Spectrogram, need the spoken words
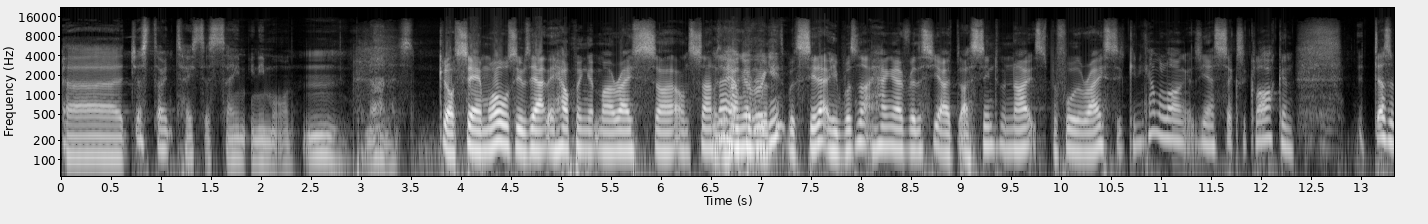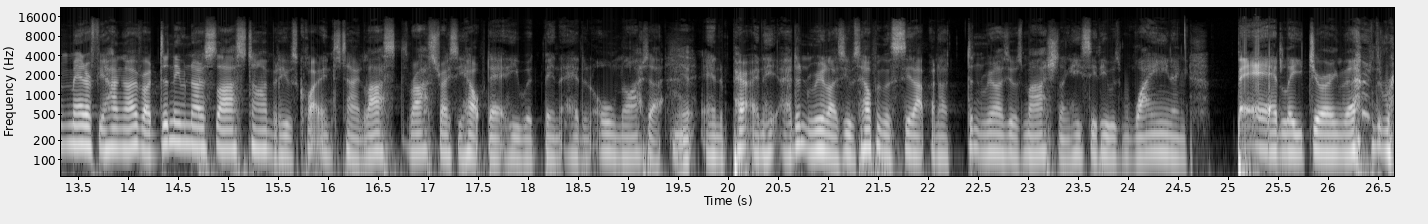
uh, just don't taste the same anymore. Mmm, bananas. Good old Sam Walls, he was out there helping at my race uh, on Sunday. he hungover with, again? With setup. He was not hangover this year. I, I sent him notes before the race. Said, Can you come along? It was you know, six o'clock, and it doesn't matter if you're hungover. I didn't even notice last time, but he was quite entertained. Last last race he helped at, he would been had an all nighter, Yep. and and he, I didn't realize he was helping with setup, and I didn't realize he was marshalling. He said he was waning badly during the, the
